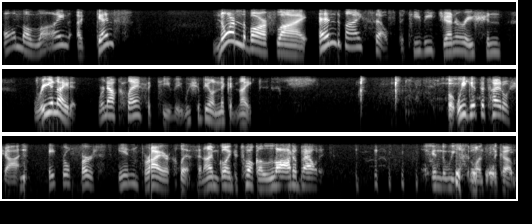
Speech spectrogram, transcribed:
on the line against Norm the Barfly and myself, the TV generation reunited. We're now classic TV. We should be on Nick at Nite. But we get the title shot April 1st in Briarcliff, and I'm going to talk a lot about it in the weeks and months to come.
